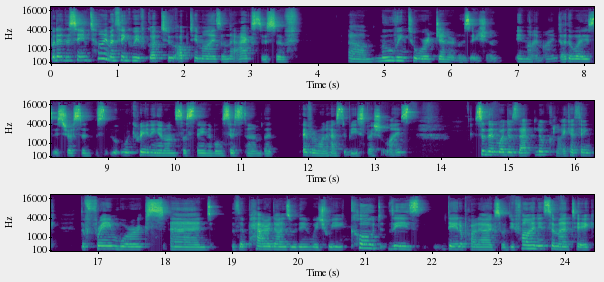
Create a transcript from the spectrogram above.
But at the same time, I think we've got to optimize on the axis of um, moving toward generalization in my mind. Otherwise, it's just a, we're creating an unsustainable system that everyone has to be specialized. So then what does that look like? I think the frameworks and the paradigms within which we code these data products or define in semantic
